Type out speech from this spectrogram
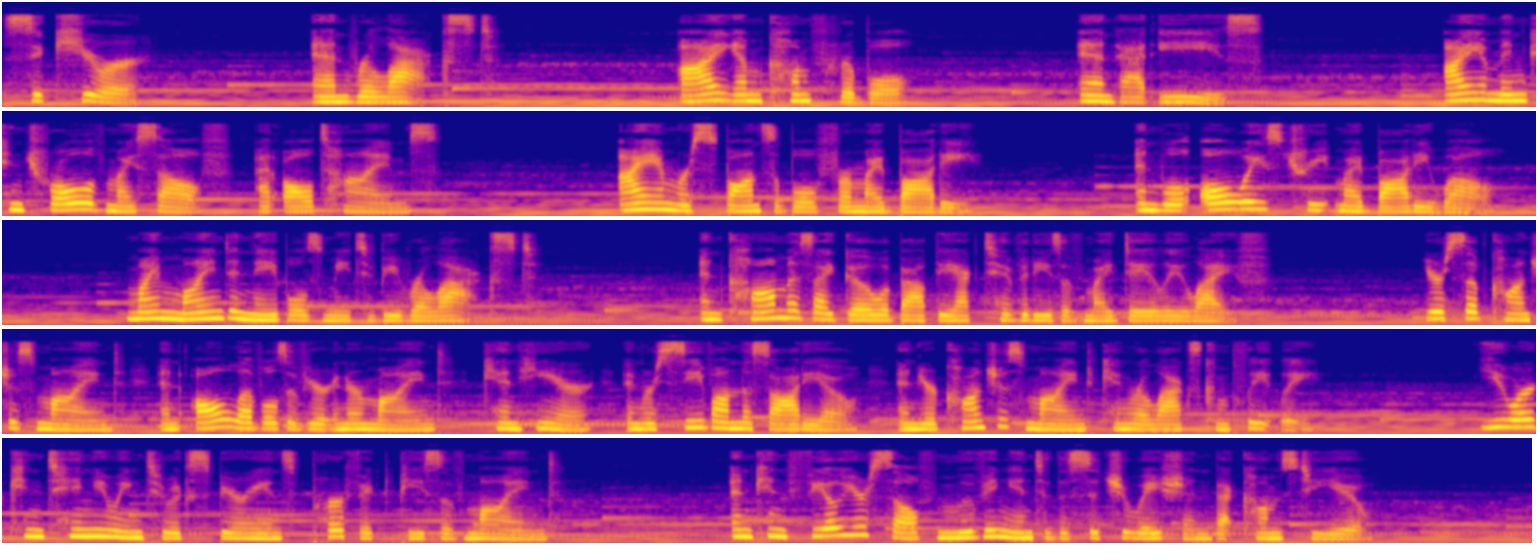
secure, and relaxed. I am comfortable and at ease. I am in control of myself at all times. I am responsible for my body and will always treat my body well. My mind enables me to be relaxed and calm as I go about the activities of my daily life. Your subconscious mind and all levels of your inner mind can hear and receive on this audio, and your conscious mind can relax completely. You are continuing to experience perfect peace of mind and can feel yourself moving into the situation that comes to you.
